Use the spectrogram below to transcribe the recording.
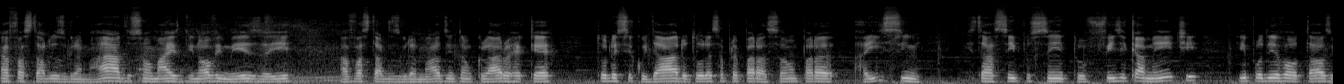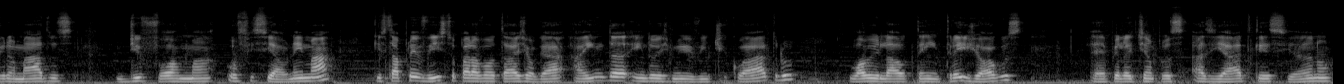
afastado dos gramados, são mais de nove meses aí afastado dos gramados, então, claro, requer todo esse cuidado, toda essa preparação para aí sim estar 100% fisicamente e poder voltar aos gramados de forma oficial. Neymar, que está previsto para voltar a jogar ainda em 2024 o Al Hilal tem três jogos é, pela Champions Asiática esse ano,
